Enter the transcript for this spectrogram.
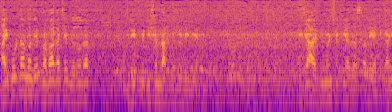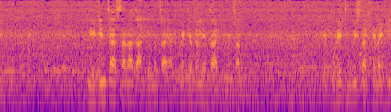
हायकोर्टामध्ये प्रभागाच्या विरोधात रिट पिटिशन दाखल केलेली आहे. तिच्या आर्ग्युमेंटसाठी आज असताना या ठिकाणी एजींचा असताना आज आर्ग्युमेंट आहे ॲडव्होकेट जनरल यांचा आर्ग्युमेंट चालू होतं ते पुढे चोवीस तारखेलाही ही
